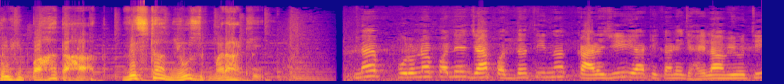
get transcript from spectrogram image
तुम्ही पाहत आहात विस्टा न्यूज मराठी. नाही पूर्णपणे ज्या पद्धतीनं काळजी या ठिकाणी घ्यायला हवी होती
